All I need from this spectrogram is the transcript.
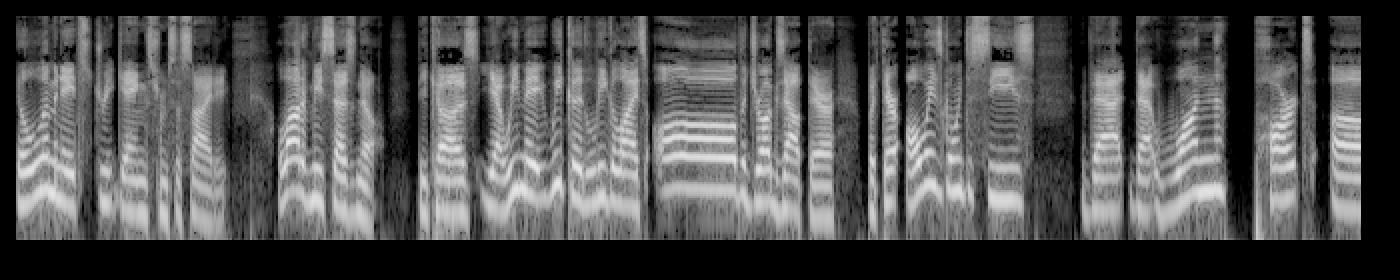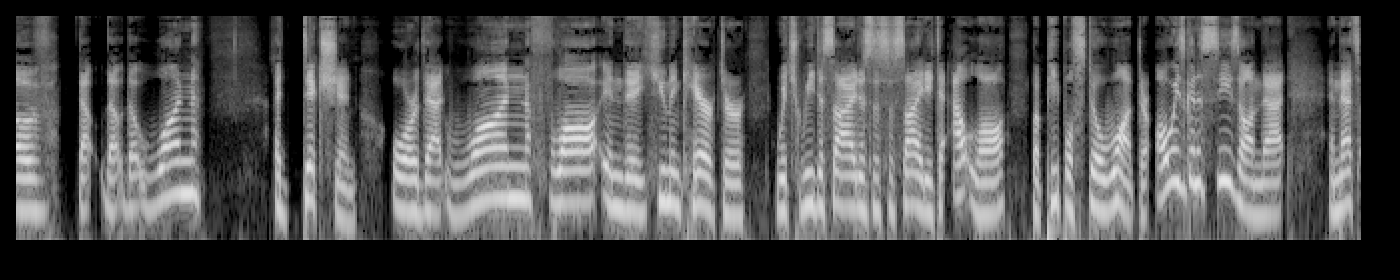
eliminate street gangs from society? A lot of me says no because yeah, we may we could legalize all the drugs out there, but they're always going to seize that that one part of that that that one addiction or that one flaw in the human character which we decide as a society to outlaw, but people still want. They're always going to seize on that, and that's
